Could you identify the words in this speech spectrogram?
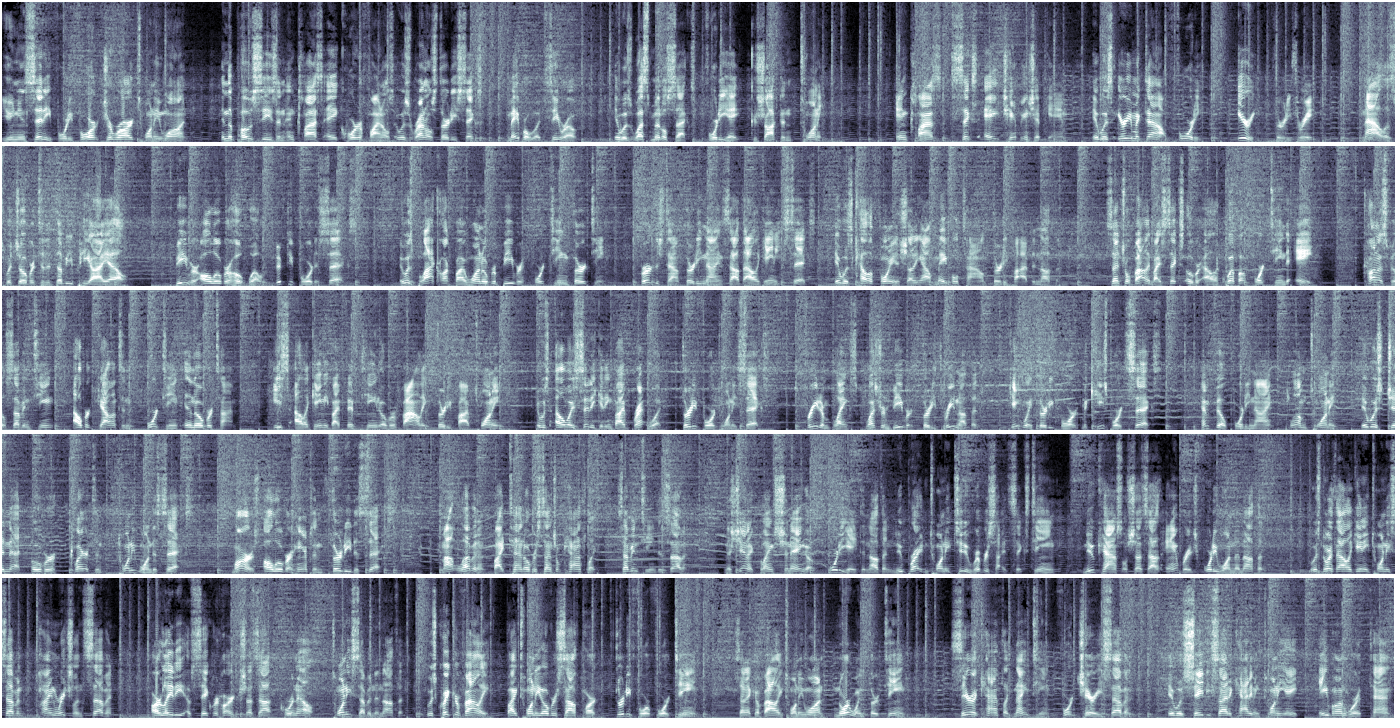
Union City 44, Girard 21. In the postseason in Class A quarterfinals, it was Reynolds 36, Maplewood 0. It was West Middlesex 48, Cochranton 20. In Class 6A championship game, it was Erie McDowell 40, Erie 33. Now let's switch over to the WPIAL. Beaver all over Hopewell 54 to 6. It was Blackhawk by 1 over Beaver 14-13. Burgettstown 39, South Allegheny 6. It was California shutting out Mapletown 35 to nothing. Central Valley by 6 over Aliquippa 14 to 8. Connellsville 17, Albert Gallatin 14 in overtime. East Allegheny by 15 over Valley 35-20. It was Ellwood City getting by Brentwood 34-26. Freedom blanks Western Beaver 33 0. Gateway 34, McKeesport 6. Hempfield 49, Plum 20. It was Jeannette over Clairton 21 6. Mars all over Hampton 30 6. Mount Lebanon by 10 over Central Catholic 17 to 7. Neshannock blanks Shenango 48 0. New Brighton 22, Riverside 16. Newcastle shuts out Ambridge 41 0. It was North Allegheny 27, Pine Richland 7. Our Lady of Sacred Heart shuts out Cornell 27 to nothing. It was Quaker Valley by 20 over South Park 34-14. Seneca Valley 21, Norwin 13. Serra Catholic 19, Fort Cherry 7. It was Shadyside Academy 28, Avon Worth 10.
